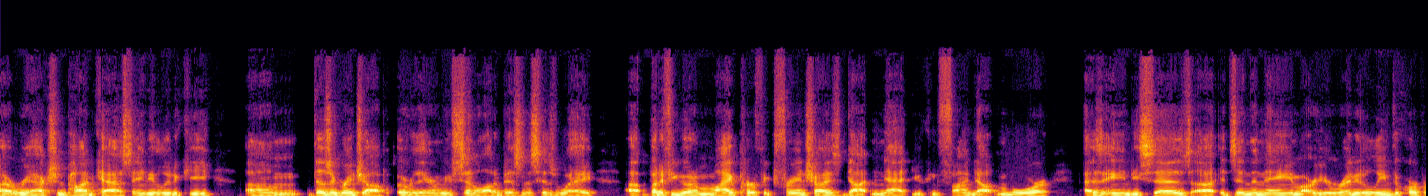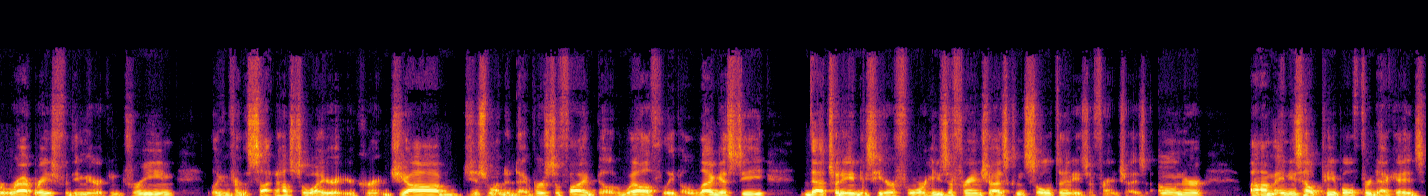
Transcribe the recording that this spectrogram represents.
uh, reaction podcast. Andy Ludicky um, does a great job over there, and we've sent a lot of business his way. Uh, but if you go to myperfectfranchise.net, you can find out more. As Andy says, uh, it's in the name. Are you ready to leave the corporate rat race for the American dream? Looking for the side hustle while you're at your current job, just wanting to diversify, build wealth, leave a legacy. That's what Andy's here for. He's a franchise consultant, he's a franchise owner, um, and he's helped people for decades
